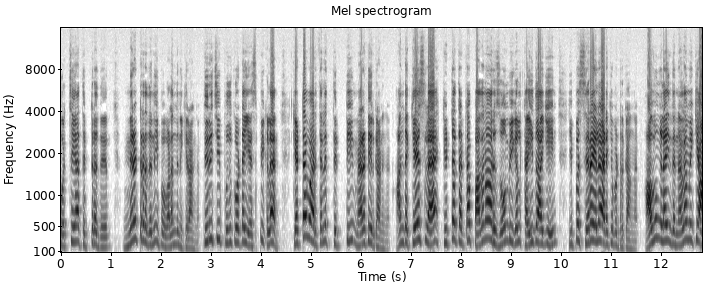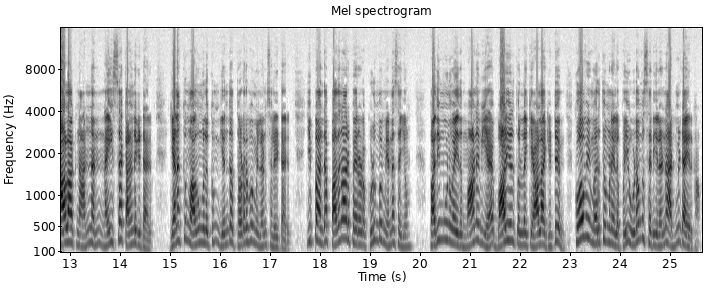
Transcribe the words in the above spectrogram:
கொச்சையா திட்டுறது மிரட்டுறதுன்னு இப்போ வளர்ந்து நிற்கிறாங்க திருச்சி புதுக்கோட்டை எஸ்பிக்களை கெட்ட வார்த்தையில் திட்டி மிரட்டியிருக்கானுங்க. அந்த கேஸில் கிட்டத்தட்ட பதினாறு சோம்பிகள் கைதாகி இப்போ சிறையில் அடைக்கப்பட்டிருக்காங்க. அவங்கள இந்த நிலைமைக்கு ஆளாக்குன அண்ணன் நைஸாக கலந்துக்கிட்டாரு எனக்கும் அவங்களுக்கும் எந்த தொடர்பும் இல்லைன்னு சொல்லிட்டாரு. இப்போ அந்த பதினாறு பேரோட குடும்பம் என்ன செய்யும்? பதிமூணு வயது மாணவிய பாலியல் தொல்லைக்கு ஆளாக்கிட்டு கோவை மருத்துவமனையில் போய் உடம்பு சரியில்லைன்னு அட்மிட் ஆயிருக்கான்.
